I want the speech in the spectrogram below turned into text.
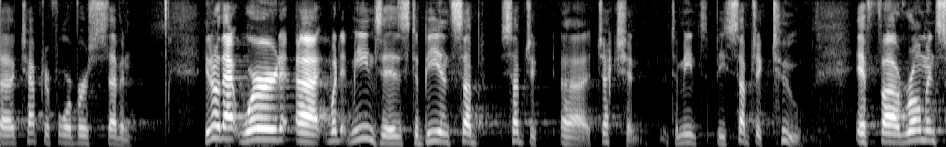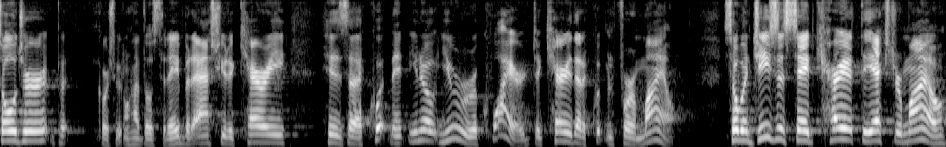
uh, chapter 4, verse 7. You know that word, uh, what it means is to be in sub, subject, uh, jection, to mean to be subject to. If a Roman soldier, but of course we don't have those today, but asked you to carry his uh, equipment, you know, you were required to carry that equipment for a mile. So when Jesus said, carry it the extra mile,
